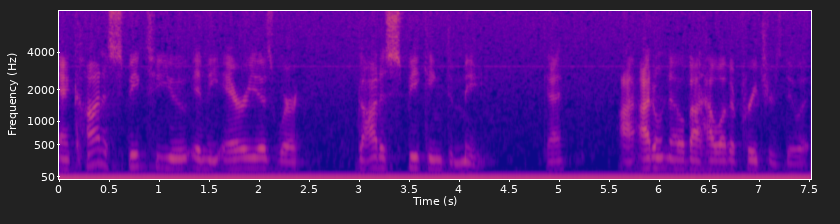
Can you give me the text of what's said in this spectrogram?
and kind of speak to you in the areas where God is speaking to me. Okay? I, I don't know about how other preachers do it,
